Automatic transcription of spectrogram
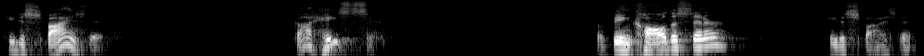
He despised it. God hates sin. Of being called a sinner, he despised it,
